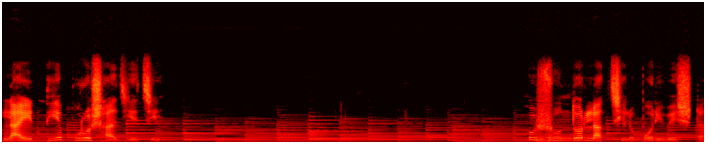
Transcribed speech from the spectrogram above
লাইট দিয়ে পুরো সাজিয়েছে। খুব সুন্দর লাগছিল পরিবেশটা।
